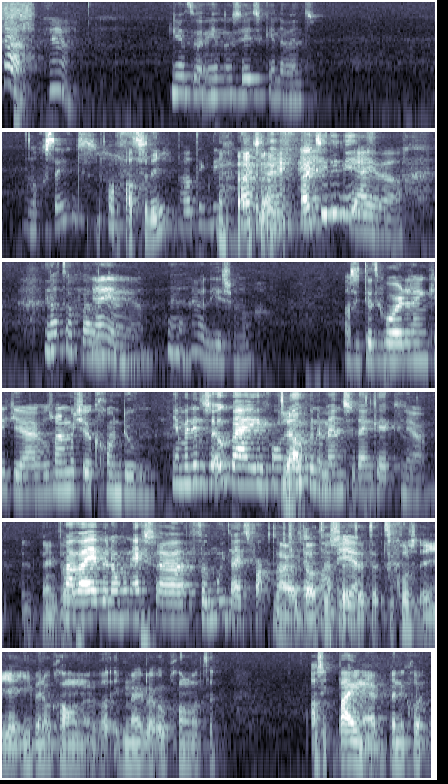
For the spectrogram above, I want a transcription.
ja. Ja, Je hebt, je hebt nog steeds een kinderwens. nog steeds? Of Had ze die? Had ik die? had je die, had je die niet? Ja, jawel. Je had toch wel Ja, een ja, ja. ja. Ja, die is er nog. Als ik dit hoorde, denk ik, ja, volgens mij moet je het ook gewoon doen. Ja, maar dit is ook bij gewoon Ja. lopende mensen, denk ik. Ja, Ik denk dat... Maar wij hebben nog een extra vermoeidheidsfactor. Nou ja, dat zeg is het. Ja. het, het kost, je, je bent ook gewoon, wat- ik merk ook gewoon wat, eh, als ik pijn heb, ben ik gewoon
